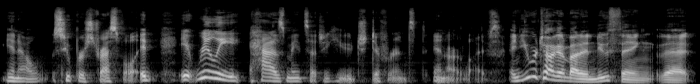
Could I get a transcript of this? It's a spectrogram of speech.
you know, super stressful. It it really has made such a huge difference in our lives. And you were talking about a new thing that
